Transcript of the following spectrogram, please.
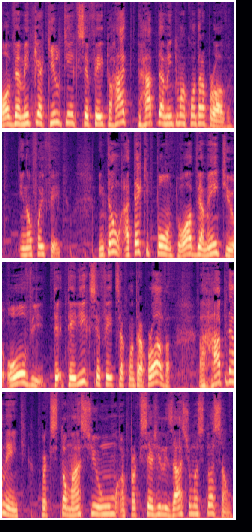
Obviamente que aquilo tinha que ser feito ra- rapidamente uma contraprova, e não foi feito. Então, até que ponto, obviamente, houve, te- teria que ser feita essa contraprova rapidamente, para que se tomasse um, para que se agilizasse uma situação.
